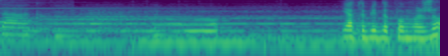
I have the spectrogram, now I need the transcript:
Так. Я тобі допоможу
